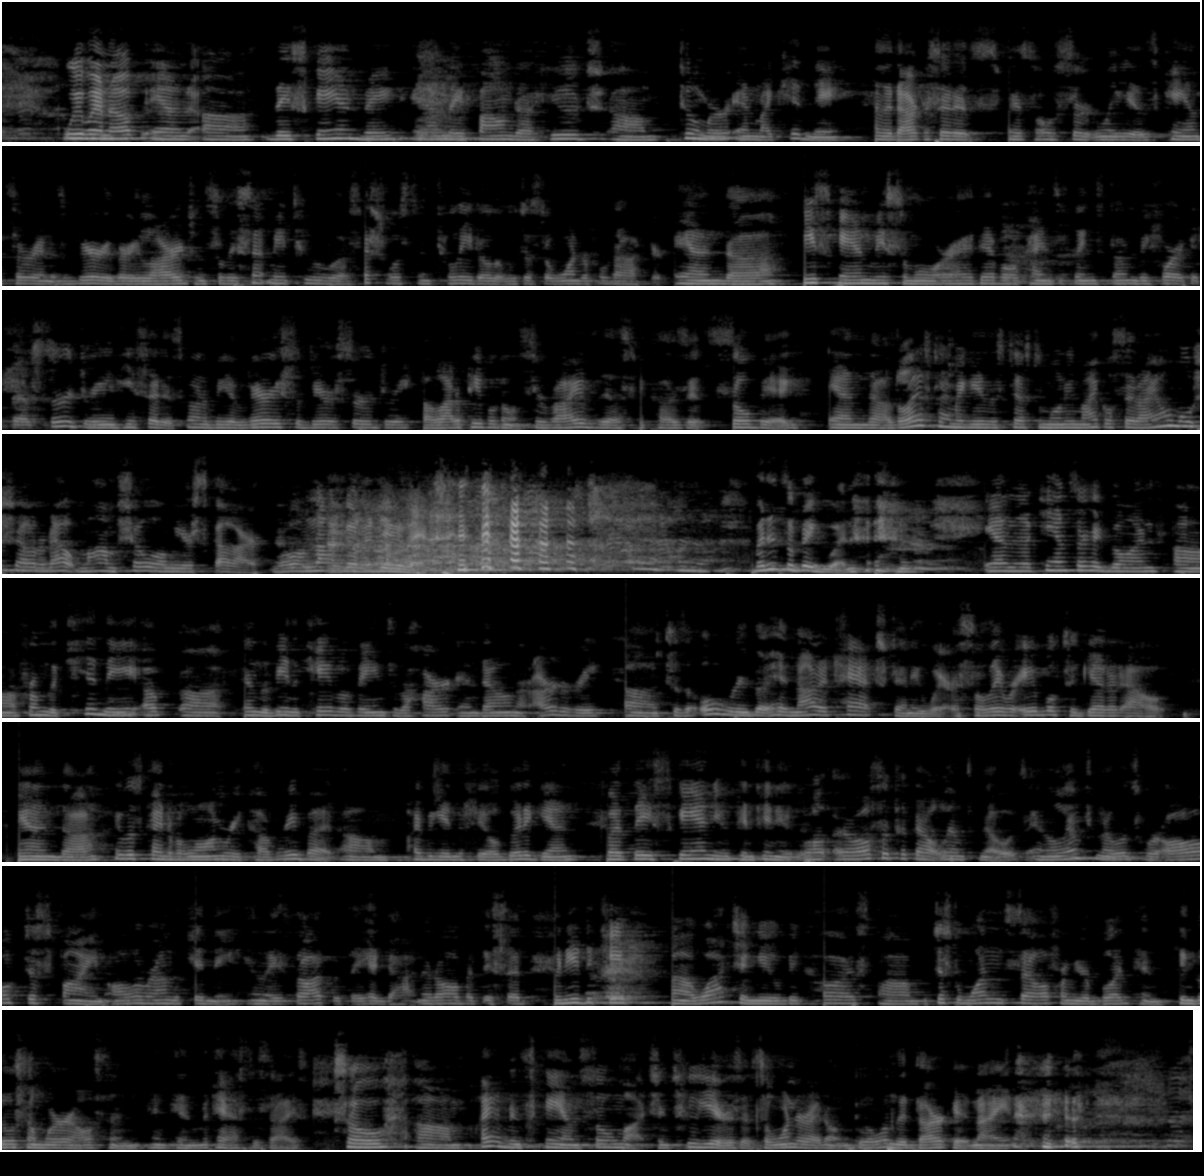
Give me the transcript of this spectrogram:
we went up and uh, they scanned me and they found a huge um, tumor in my kidney. And the doctor said it's it most certainly is cancer and it's very very large. And so they sent me to a specialist in Toledo that was just a wonderful doctor. And uh, he scanned me some more. I had to have all kinds of things done before I could have surgery. And he said it's going to be a very severe surgery. A lot of people don't survive this because it's so big. And uh, the last time I gave this testimony, Michael said I almost shouted out, "Mom, show them your scar." Well, I'm not going to do that. but it's a big one. and the cancer had gone uh, from the kidney up uh, in the vena cava vein to the heart and down an artery uh, to the ovary, but had not attached anywhere. So they were able to get it out. And uh, it was kind of a long recovery, but um, I began to feel good again. But they scan you continually. Well, I also took out lymph nodes, and the lymph nodes were all just fine all around the kidney. And they thought that they had gotten it all, but they said, we need to keep uh, watching you because um, just one cell from your blood can, can go somewhere else and, and can metastasize. So um, I have been scanned so much in two years. It's a wonder I don't glow in the dark at night.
